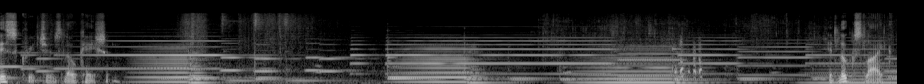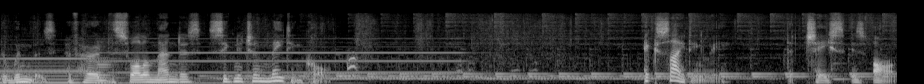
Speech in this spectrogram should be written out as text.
this creature's location. It looks like the Wimbas have heard the swallow-mander's signature mating call. Excitingly, the chase is on.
